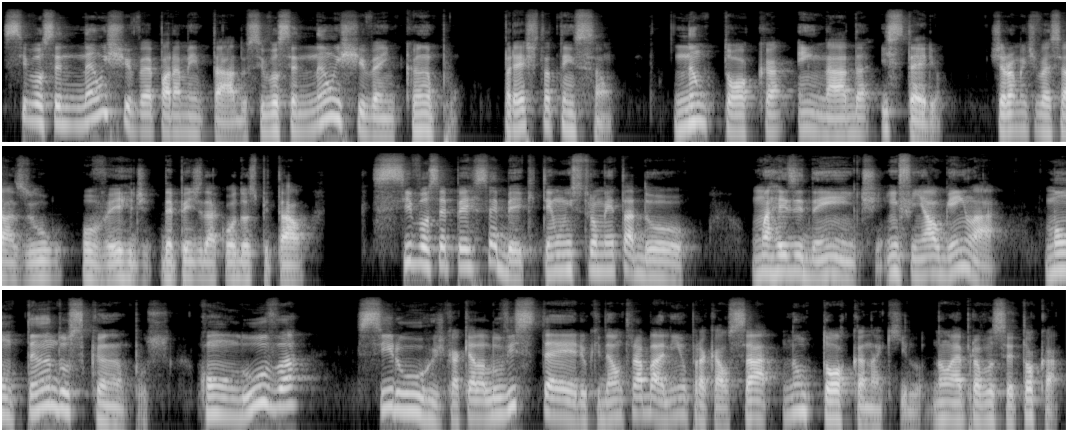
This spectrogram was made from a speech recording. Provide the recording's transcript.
se você não estiver paramentado, se você não estiver em campo, presta atenção. Não toca em nada estéreo. Geralmente vai ser azul ou verde, depende da cor do hospital. Se você perceber que tem um instrumentador, uma residente, enfim, alguém lá, montando os campos com luva cirúrgica, aquela luva estéreo que dá um trabalhinho para calçar, não toca naquilo, não é para você tocar.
